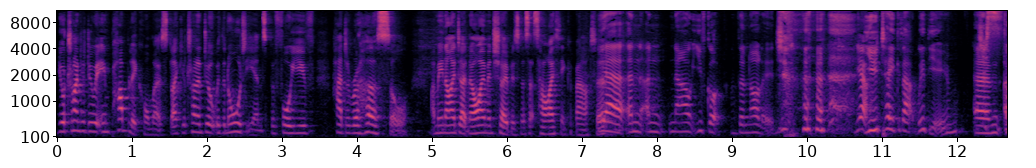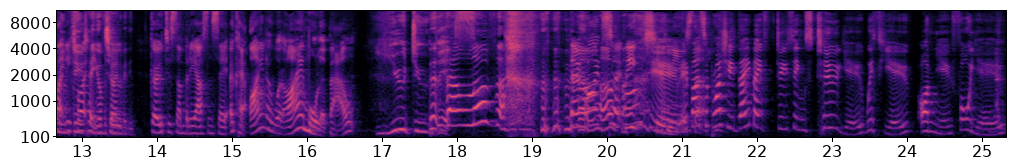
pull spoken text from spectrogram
you're trying to do it in public almost, like you're trying to do it with an audience before you've had a rehearsal. I mean, I don't know. I'm in show business. That's how I think about it. Yeah, and, and now you've got the knowledge. Yeah. You take that with you. Just Um, I mean, do take your frightening vagina to with you. Go to somebody else and say, okay, I know what I'm all about. You do But this. they'll love that. there It are might techniques surprise you you. can use It might there. surprise you. They may do things to you, with you, on you, for you,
